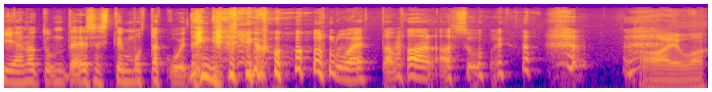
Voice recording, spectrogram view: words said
hienotunteisesti, mutta kuitenkin niin kuin, luettavaan asuun. Aivan.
